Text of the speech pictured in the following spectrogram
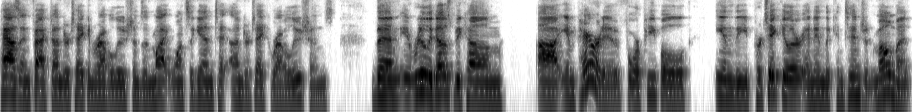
has in fact undertaken revolutions and might once again t- undertake revolutions, then it really does become uh, imperative for people in the particular and in the contingent moment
